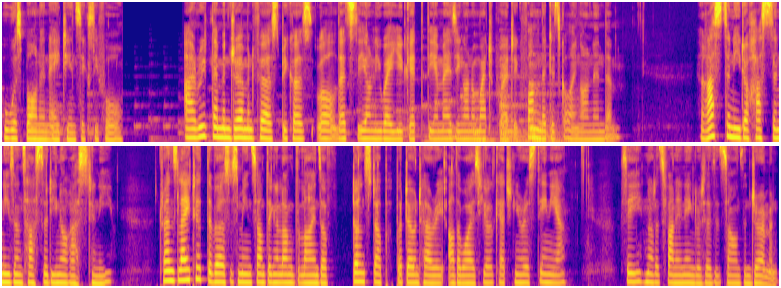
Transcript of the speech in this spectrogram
who was born in 1864. I read them in German first because, well, that's the only way you get the amazing onomatopoetic fun that is going on in them. Raste nie, doch haste nie, sonst haste die noch raste nie. Translated, the verses mean something along the lines of Don't stop, but don't hurry, otherwise you'll catch neurasthenia. See, not as fun in English as it sounds in German.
